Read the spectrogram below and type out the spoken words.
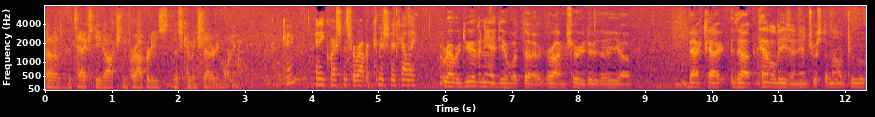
of the tax deed auction properties this coming Saturday morning. Okay. Any questions for Robert? Commissioner Kelly? Robert, do you have any idea what the, or I'm sure you do, the uh, back tax, the penalties and interest amount to?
